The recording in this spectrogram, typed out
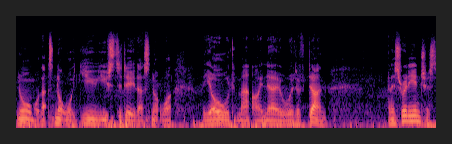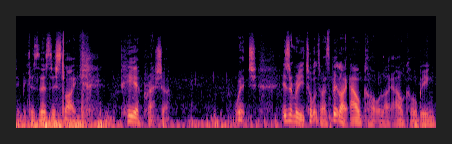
normal. That's not what you used to do. That's not what the old Matt I know would have done. And it's really interesting because there's this like peer pressure, which isn't really talked about. It's a bit like alcohol, like alcohol being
